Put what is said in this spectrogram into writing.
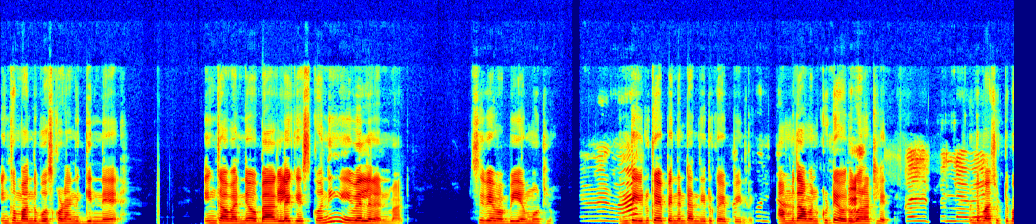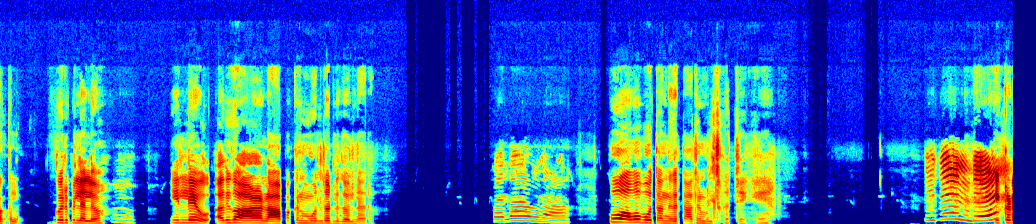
ఇంకా మందు పోసుకోవడానికి గిన్నె ఇంకా అవన్నీ ఒక బ్యాగ్లోకి వేసుకొని వెళ్ళాను అనమాట సివేమ బియ్యం మూట్లు. ఎంత ఇరుకు అయిపోయిందంటే అంత ఇరుకు అయిపోయింది అమ్ముదాం అనుకుంటే ఎవరు కొనట్లేదు. అంటే మా చుట్టుపక్కల. గొర్రె పిల్లలు? వీళ్ళు లేవు. అదిగో ఆడ ఆ పక్కన మూలదొడ్లు తోలినారు ఓ అవ్వబోతుంది కదా తాతను పిలుచుకొచ్చేకి ఇక్కడ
